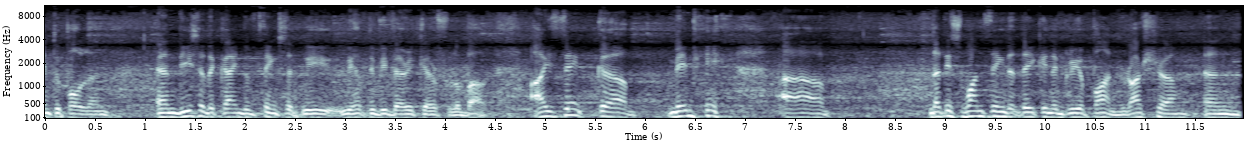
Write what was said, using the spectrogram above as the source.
into Poland And these are the kind of things that we, we have to be very careful about. I think um, maybe uh, that is one thing that they can agree upon, Russia and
